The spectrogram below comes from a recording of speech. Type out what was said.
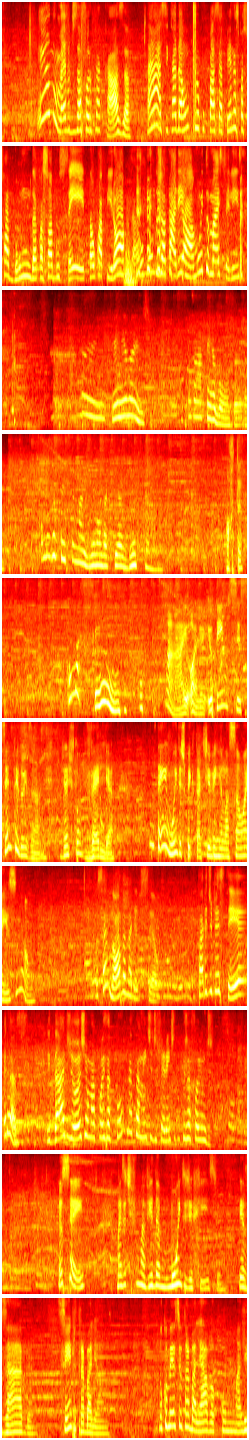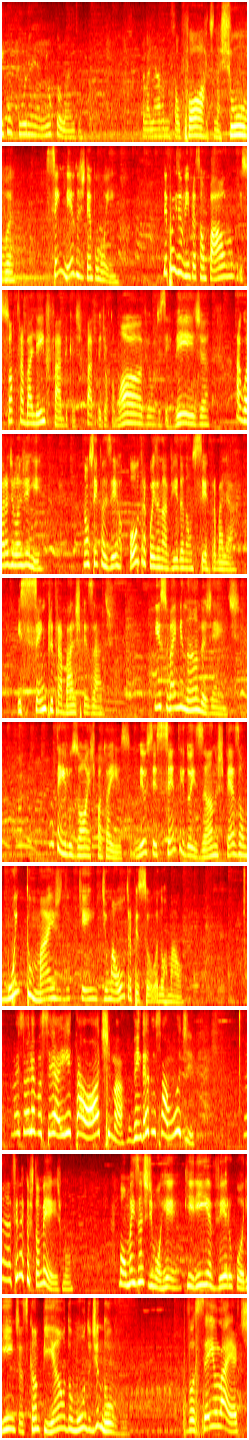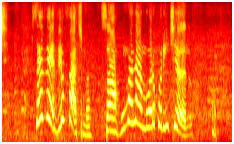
Eu não levo desaforo pra casa. Ah, se cada um preocupasse apenas com a sua bunda, com a sua buceta ou com a piroca, o mundo já estaria, ó, muito mais feliz. Ai, meninas, vou fazer uma pergunta. Como vocês se imaginam daqui a 20 anos? Morta. Como assim? Ai, olha, eu tenho 62 anos. Já estou velha. Não tenho muita expectativa em relação a isso, não. Você é nova, Maria do Céu. Pare de besteiras. Idade hoje é uma coisa completamente diferente do que já foi um dia. Eu sei, mas eu tive uma vida muito difícil, pesada, sempre trabalhando. No começo eu trabalhava com agricultura em Hortolândia. Trabalhava no sol forte, na chuva, sem medo de tempo ruim. Depois eu vim para São Paulo e só trabalhei em fábricas, fábrica de automóvel, de cerveja, agora de lingerie. Não sei fazer outra coisa na vida a não ser trabalhar. E sempre trabalhos pesados. Isso vai minando a gente. Tem ilusões quanto a isso. Meus 62 anos pesam muito mais do que de uma outra pessoa normal. Mas olha você aí, tá ótima, vendendo saúde. Ah, será que eu estou mesmo? Bom, mas antes de morrer, queria ver o Corinthians campeão do mundo de novo. Você e o Laerte. Você vê, viu, Fátima? Só arruma namoro corintiano.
